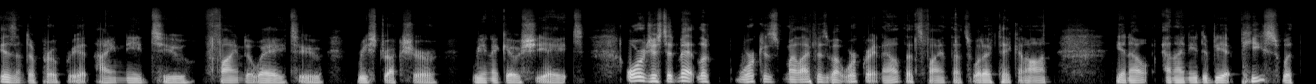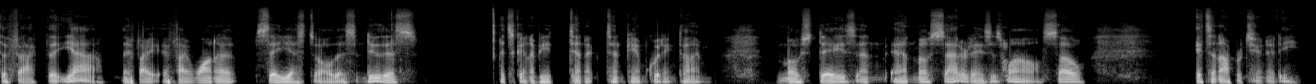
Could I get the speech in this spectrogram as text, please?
isn't appropriate. I need to find a way to restructure, renegotiate, or just admit, look, work is my life is about work right now. That's fine. That's what I've taken on you know and i need to be at peace with the fact that yeah if i if i want to say yes to all this and do this it's going to be 10, 10 p.m quitting time most days and and most saturdays as well so it's an opportunity,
